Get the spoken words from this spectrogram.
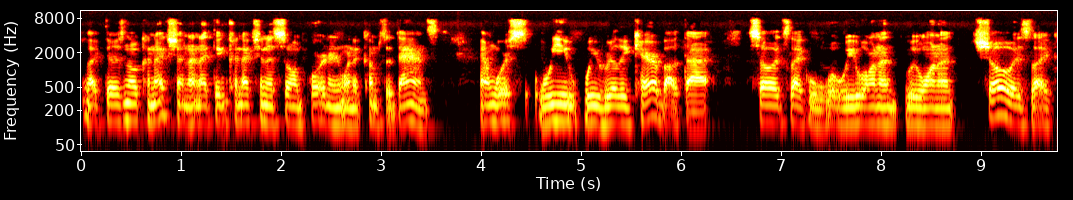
Like there's no connection and i think connection is so important when it comes to dance. And we're we we really care about that. So it's like what we want to we want to show is like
